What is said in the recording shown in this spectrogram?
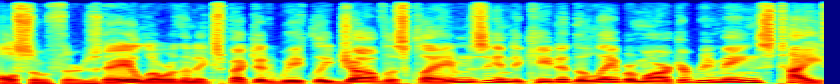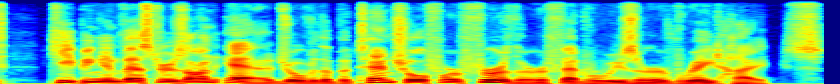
Also Thursday, lower than expected weekly jobless claims indicated the labor market remains tight, keeping investors on edge over the potential for further Federal Reserve rate hikes.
